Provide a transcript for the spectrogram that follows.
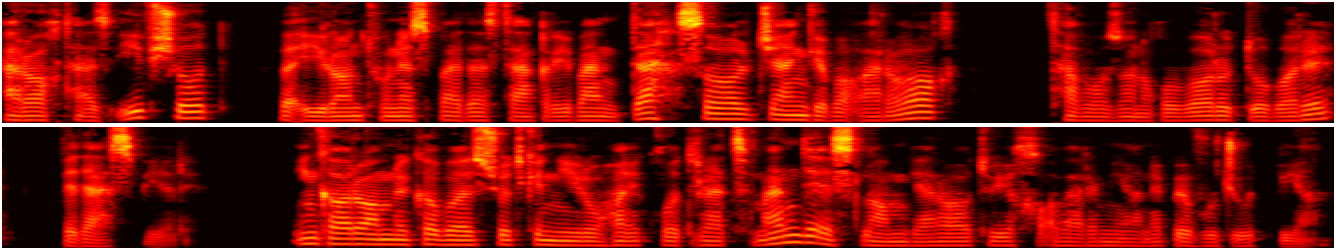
عراق تضعیف شد و ایران تونست بعد از تقریبا ده سال جنگ با عراق توازن قوا رو دوباره به دست بیاره. این کار آمریکا باعث شد که نیروهای قدرتمند اسلامگرا توی خاورمیانه به وجود بیان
